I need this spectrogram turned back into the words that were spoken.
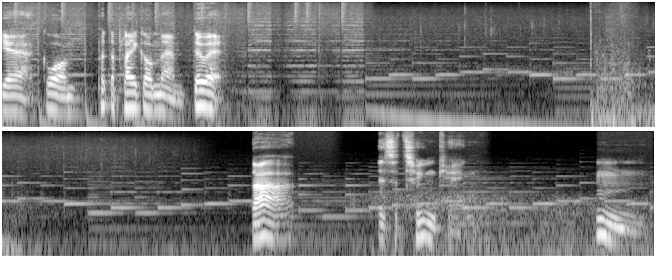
Yeah, go on. Put the plague on them. Do it. That is a Tomb King. Hmm.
